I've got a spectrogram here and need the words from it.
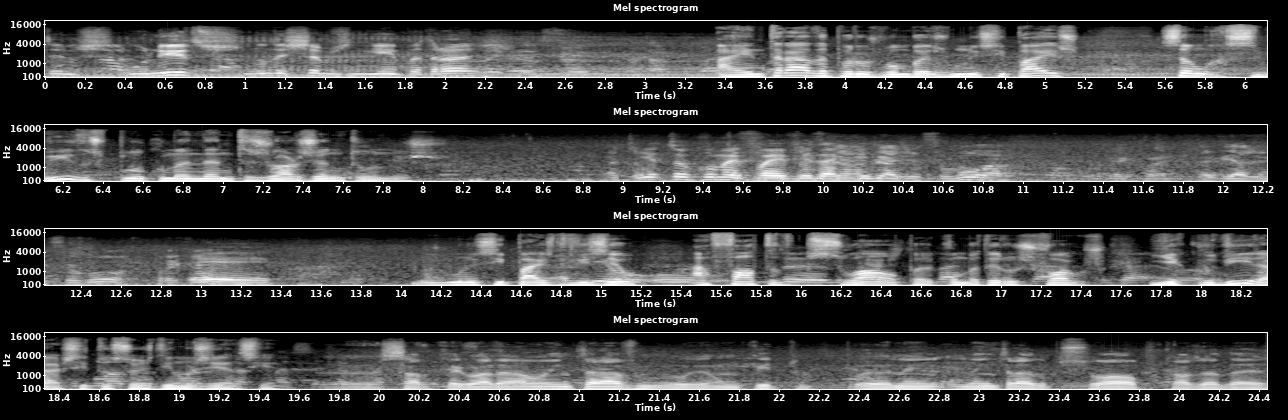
temos unidos, não deixamos ninguém para trás. À entrada para os bombeiros municipais, são recebidos pelo comandante Jorge Antunes. E então como é que vai a vida aqui? A viagem foi boa? A viagem foi boa para cá? Epa. Nos municipais de Viseu há falta de pessoal para combater os fogos e acudir às situações de emergência. Uh, sabe que agora há um entrave, um quito uh, na entrada do pessoal por causa das,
